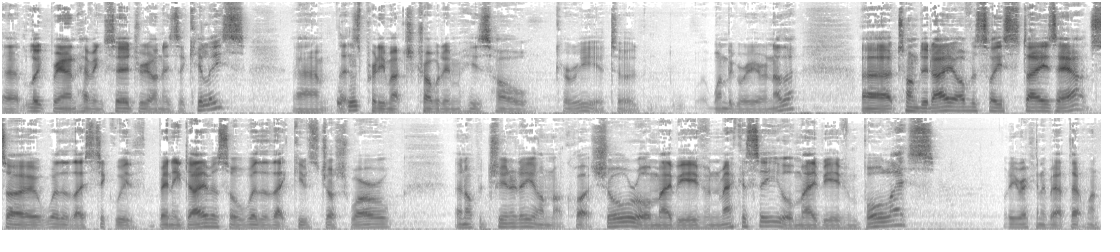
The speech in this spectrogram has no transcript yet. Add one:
uh, Luke Brown having surgery on his Achilles. Um, that's pretty much troubled him his whole career to one degree or another. Uh, Tom Doedee obviously stays out, so whether they stick with Benny Davis or whether that gives Josh Worrell an opportunity, I'm not quite sure, or maybe even McAsey, or maybe even Borlase. What do you reckon about that one?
